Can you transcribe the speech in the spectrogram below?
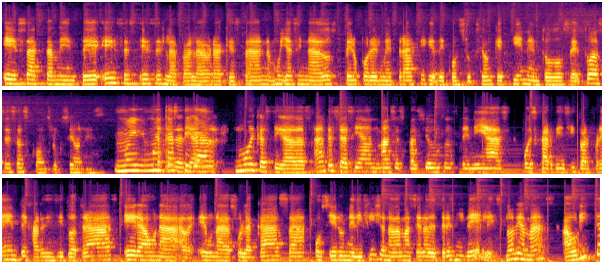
Exactamente, esa es, esa es la palabra, que están muy hacinados, pero por el metraje de construcción que tienen todos, eh, todas esas construcciones. Muy, muy castigadas. Muy castigadas. Antes se hacían más espaciosas, tenías pues jardincito al frente, jardincito atrás, era una, una sola casa, o si era un edificio nada más era de tres niveles, no había más. Ahorita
